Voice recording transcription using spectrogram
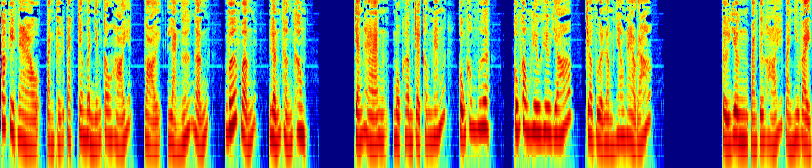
Có khi nào bạn thử đặt cho mình những câu hỏi gọi là ngớ ngẩn, vớ vẩn, lẩn thận không? Chẳng hạn một hôm trời không nắng, cũng không mưa, cũng không hiu hiu gió cho vừa lòng nhau nào đó. Tự dưng bạn tự hỏi bạn như vậy.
